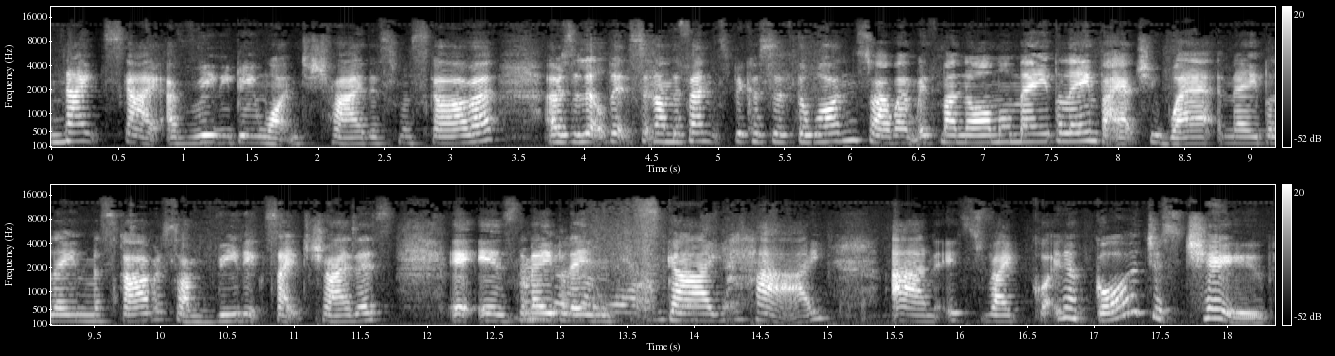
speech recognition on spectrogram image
Night Sky. I've really been wanting to try this mascara. I was a little bit sitting on the fence because of the one, so I went with my normal Maybelline, but I actually wear a Maybelline mascara, so I'm really excited to try this. It is the Oh God, Maybelline. Sky High, and it's like got in a gorgeous tube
